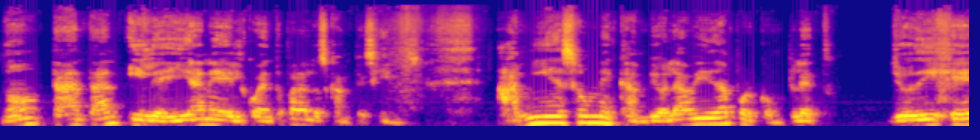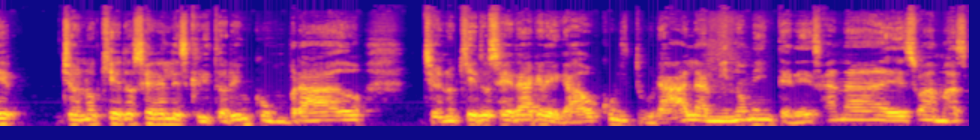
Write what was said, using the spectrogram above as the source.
¿no? Tan, tan, y leían el cuento para los campesinos. A mí eso me cambió la vida por completo. Yo dije, yo no quiero ser el escritor encumbrado, yo no quiero ser agregado cultural, a mí no me interesa nada de eso, además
